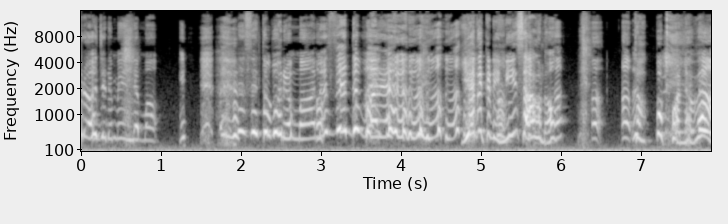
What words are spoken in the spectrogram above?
பிரயோஜனமே இல்லம்மா. செத்து போறேம்மா நான் செத்து போறேன். எதுக்குடி நீ சாகணும்? தப்பு பண்ணவன்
